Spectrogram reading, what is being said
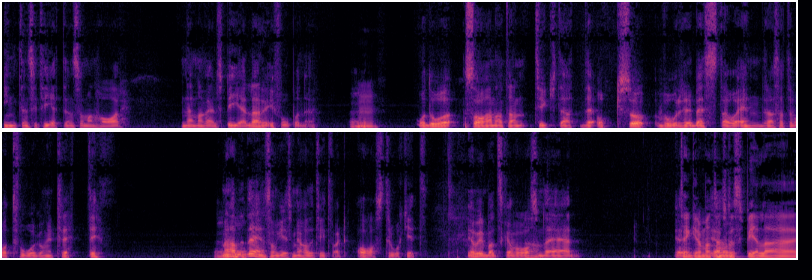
intensiteten som man har när man väl spelar i fotboll nu. Mm. Och då sa han att han tyckte att det också vore det bästa att ändra så att det var två gånger 30. Men hade det en sån grej som jag hade tyckt varit astråkigt. Jag vill bara att det ska vara Ja. som det är. Jag- Tänker de att de jag- ska spela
